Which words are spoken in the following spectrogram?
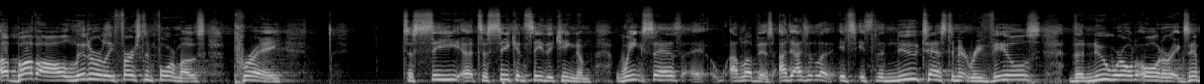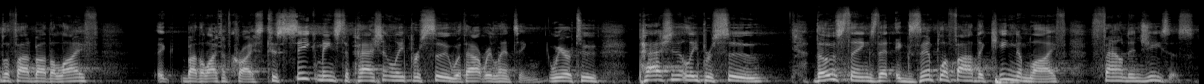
Above all, literally, first and foremost, pray to see uh, to seek and see the kingdom. Wink says i love this. I, I, it's, it's the new testament reveals the new world order exemplified by the life by the life of christ. To seek means to passionately pursue without relenting. We are to passionately pursue those things that exemplify the kingdom life found in jesus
